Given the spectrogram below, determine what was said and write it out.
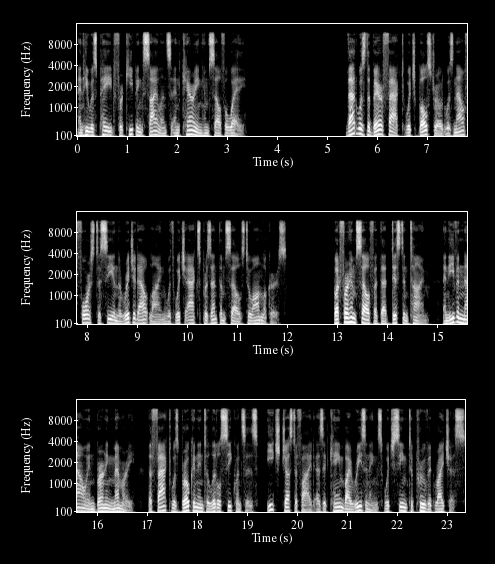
and he was paid for keeping silence and carrying himself away. That was the bare fact which Bulstrode was now forced to see in the rigid outline with which acts present themselves to onlookers. But for himself at that distant time, and even now in burning memory, the fact was broken into little sequences, each justified as it came by reasonings which seemed to prove it righteous.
